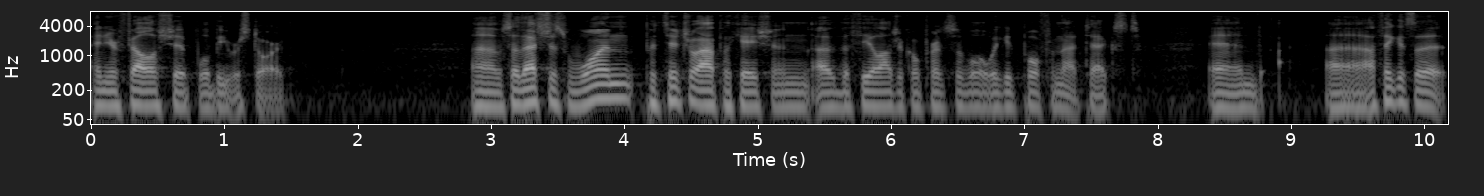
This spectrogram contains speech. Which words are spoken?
and your fellowship will be restored. Um, so that's just one potential application of the theological principle we could pull from that text. And uh, I think it's a,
